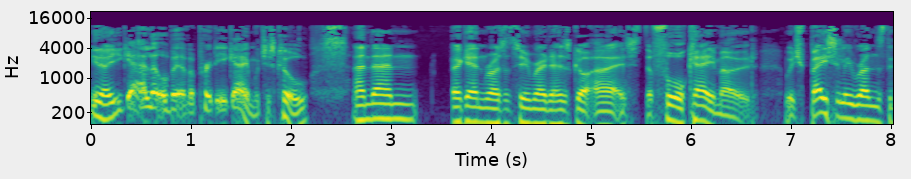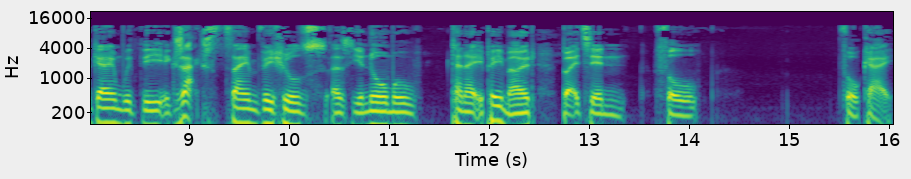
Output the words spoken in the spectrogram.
you know, you get a little bit of a prettier game, which is cool. And then again, Rise of the Tomb Raider has got uh, it's the 4K mode, which basically runs the game with the exact same visuals as your normal 1080p mode, but it's in full 4K,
